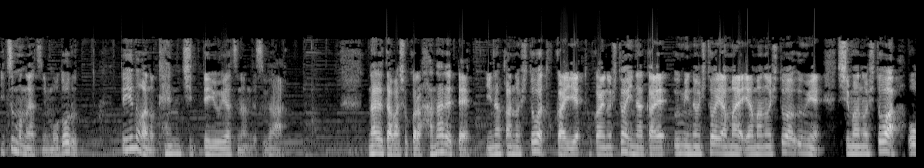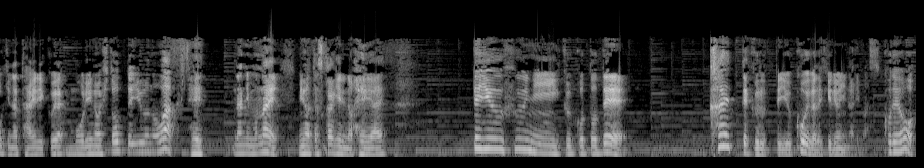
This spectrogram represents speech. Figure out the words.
いつものやつに戻るっていうのがあの天地っていうやつなんですが、慣れた場所から離れて、田舎の人は都会へ、都会の人は田舎へ、海の人は山へ、山の人は海へ、島の人は大きな大陸へ、森の人っていうのは、何もない見渡す限りの平野へ。っていう風に行くことで、帰ってくるっていう行為ができるようになります。これを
